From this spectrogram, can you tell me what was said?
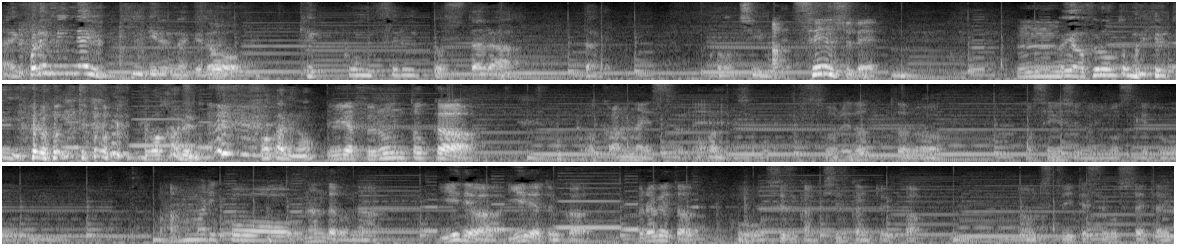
はい、はい、これみんなに聞いてるんだけど、結婚するとしたら誰？このチームあ選手で？うん。いやフロントも入れていい。フロントわかるの？わかるの？いやフロントか。わかんないっすよね。わかんないでしょそれだったら、まあ、選手になりますけどあんまりこうなんだろうな家では家ではというかプライベートはこう静かに静かにというか落ち着いて過ごしたいタイプ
